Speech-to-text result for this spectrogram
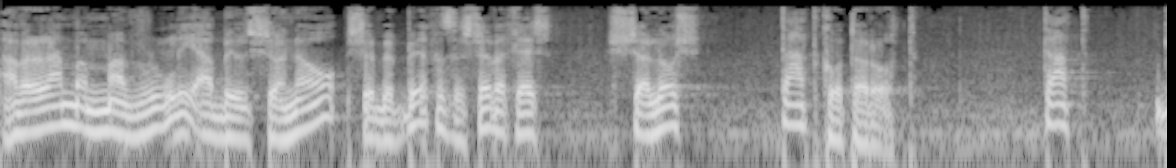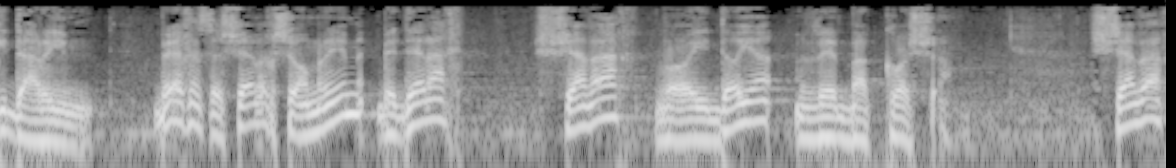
אבל הרמב"ם מבליע בלשונו שבברכס השבח יש שלוש תת-כותרות, תת-גדרים. ברכס השבח שאומרים בדרך שבח והוידויה ובקושה. שבח,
